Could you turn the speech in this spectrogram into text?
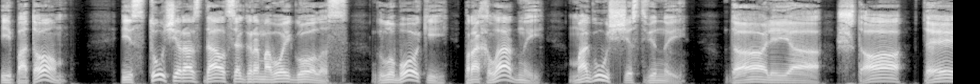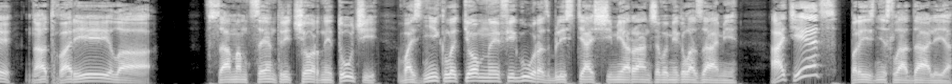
И потом... Из тучи раздался громовой голос. Глубокий, прохладный, могущественный. «Далее, что ты натворила?» В самом центре черной тучи возникла темная фигура с блестящими оранжевыми глазами. «Отец!» — произнесла Далия.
